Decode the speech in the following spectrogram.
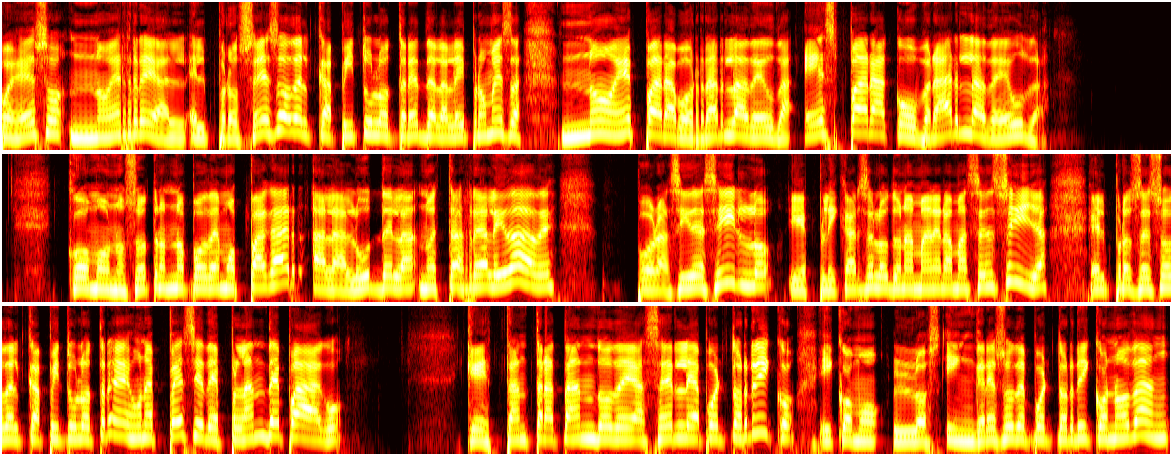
pues eso no es real. El proceso del capítulo 3 de la ley promesa no es para borrar la deuda, es para cobrar la deuda. Como nosotros no podemos pagar a la luz de nuestras realidades, por así decirlo, y explicárselo de una manera más sencilla, el proceso del capítulo 3 es una especie de plan de pago que están tratando de hacerle a Puerto Rico y como los ingresos de Puerto Rico no dan,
